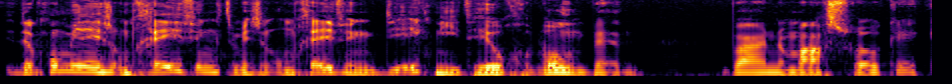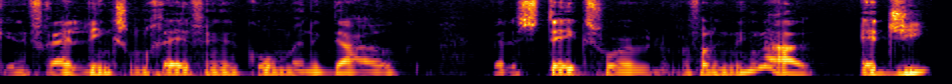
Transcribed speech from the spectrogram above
dan kom je ineens in een omgeving, tenminste een omgeving die ik niet heel gewoon ben. Waar normaal gesproken ik in vrij links omgevingen kom en ik daar ook wel eens steeks hoor waarvan ik denk, nou, edgy.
